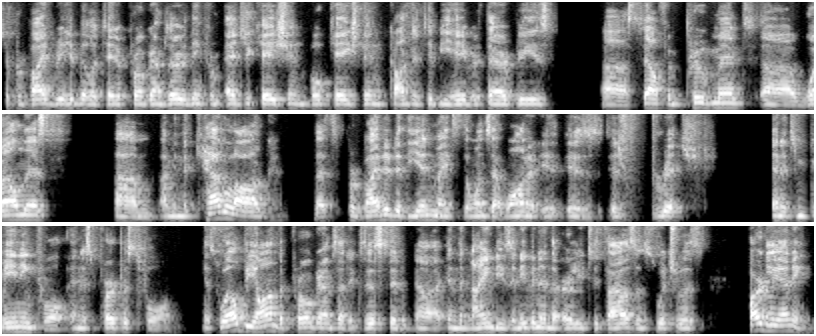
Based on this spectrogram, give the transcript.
to provide rehabilitative programs, everything from education, vocation, cognitive behavior therapies, uh, self improvement, uh, wellness. Um, I mean, the catalog that's provided to the inmates, the ones that want it, is is rich and it's meaningful and it's purposeful. It's well beyond the programs that existed uh, in the 90s and even in the early 2000s, which was hardly any.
